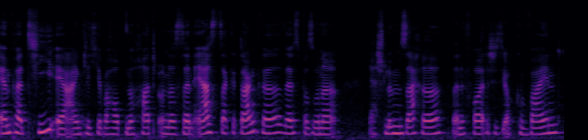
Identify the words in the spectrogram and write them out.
Empathie er eigentlich überhaupt noch hat. Und das ist sein erster Gedanke, selbst bei so einer ja, schlimmen Sache, seine Frau hat schließlich auch geweint,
